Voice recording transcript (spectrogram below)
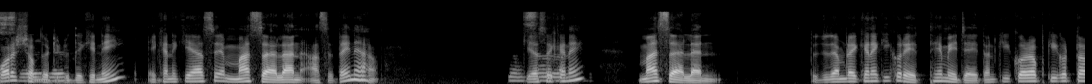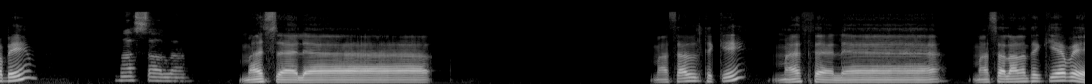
পরের uh, শব্দটি একটু দেখে নেই। এখানে কি আছে? মাসালান আছে তাই না? কি আছে মাসালান। এখানে? মাসালান। তো যদি আমরা এখানে কি করে থেমে যাই তখন কি করব কি করতে হবে? মাসালান মাসালা। মাসাল থেকে মাসালা। মাসালানা থেকে কি হবে?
